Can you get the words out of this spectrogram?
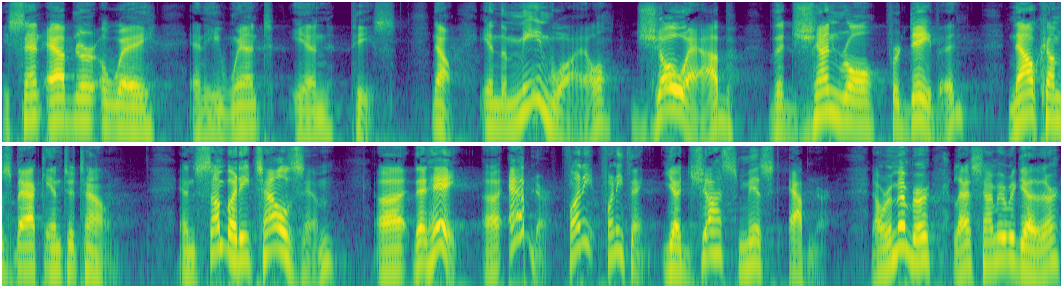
he sent Abner away, and he went in peace. Now, in the meanwhile, Joab, the general for David, now comes back into town. And somebody tells him uh, that, hey, uh, Abner, funny, funny thing, you just missed Abner. Now remember, last time we were together,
